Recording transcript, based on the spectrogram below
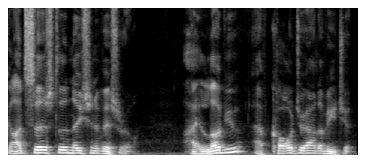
God says to the nation of Israel, I love you, I've called you out of Egypt.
